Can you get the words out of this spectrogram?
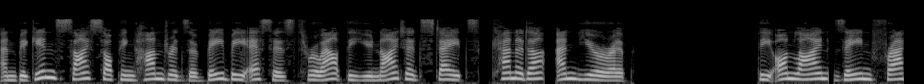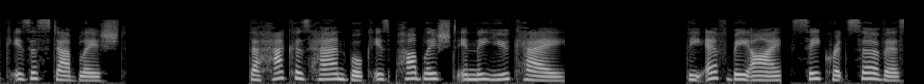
and begins sysopping hundreds of BBSs throughout the United States, Canada, and Europe. The online zine Phrack is established. The Hacker's Handbook is published in the UK. The FBI, Secret Service,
